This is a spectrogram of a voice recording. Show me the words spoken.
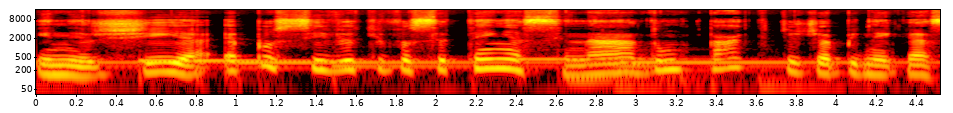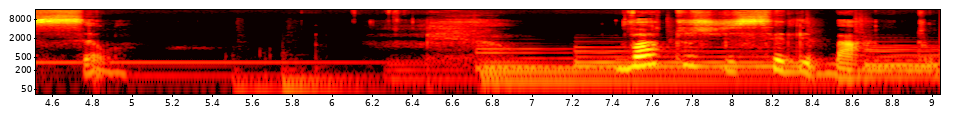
energia, é possível que você tenha assinado um pacto de abnegação. Votos de celibato.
